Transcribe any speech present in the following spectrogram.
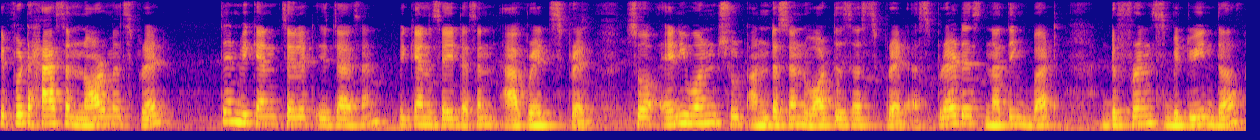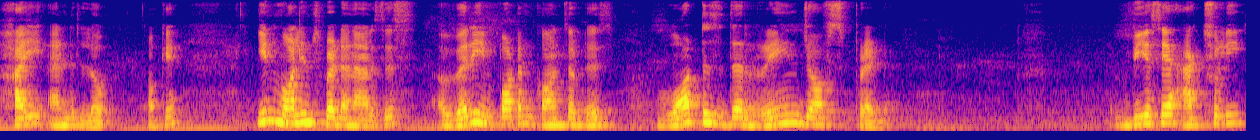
If it has a normal spread then we can tell it, it as an we can say it as an average spread. So anyone should understand what is a spread. A spread is nothing but difference between the high and low okay? In volume spread analysis, a very important concept is what is the range of spread? VSA actually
